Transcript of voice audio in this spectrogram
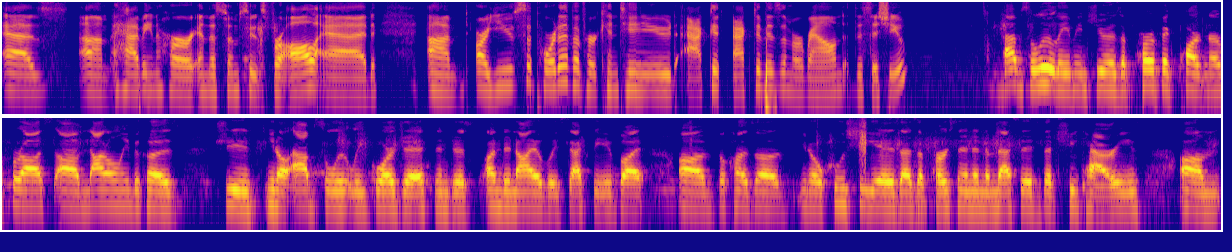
as um, having her in the Swimsuits for All ad? Um, are you supportive of her continued act- activism around this issue? Absolutely. I mean, she was a perfect partner for us, um, not only because she's, you know, absolutely gorgeous and just undeniably sexy, but um, because of, you know, who she is as a person and the message that she carries um,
